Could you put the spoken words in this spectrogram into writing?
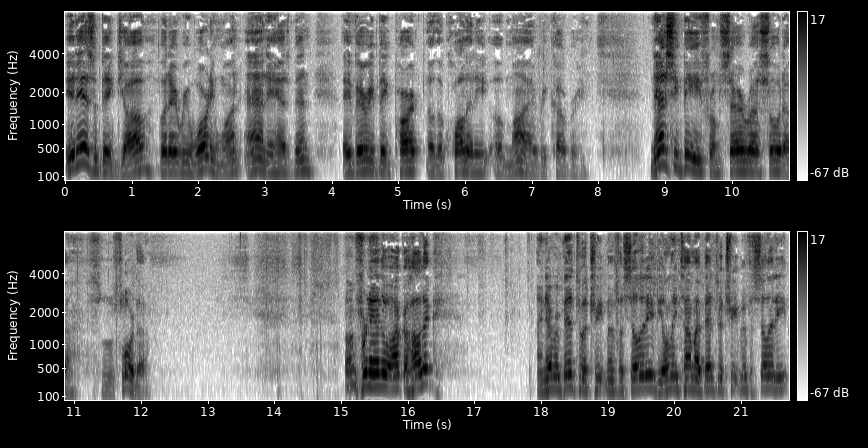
It is a big job, but a rewarding one, and it has been a very big part of the quality of my recovery. Nancy B. from Sarasota, Florida. I'm Fernando Alcoholic. I never been to a treatment facility. The only time I've been to a treatment facility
